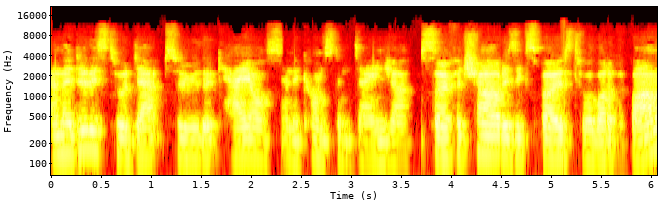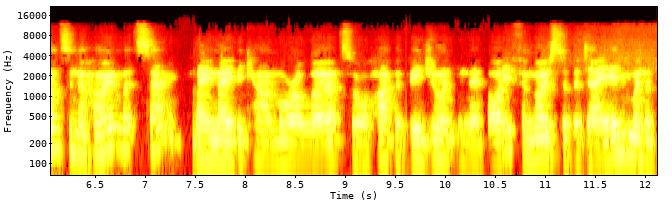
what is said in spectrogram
and they do this to adapt to the chaos and the constant danger. So, if a child is exposed to a lot of violence in the home, let's say, they may become more alert or hypervigilant in their body for most of the day, even when the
